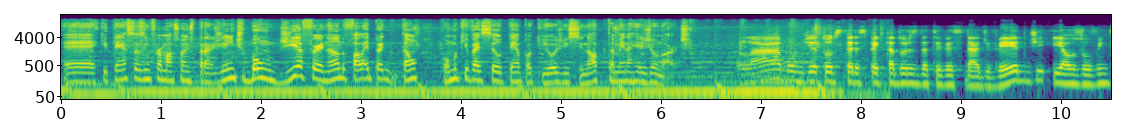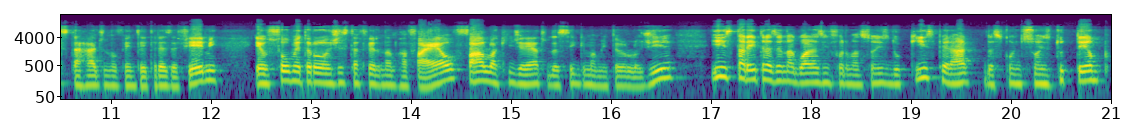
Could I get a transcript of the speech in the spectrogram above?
é, que tem essas informações pra gente. Bom dia, Fernando. Fala aí pra então como que vai ser o tempo aqui hoje em Sinop, também na região norte. Olá, bom dia a todos os telespectadores da TV Cidade Verde e aos ouvintes da Rádio 93 FM. Eu sou o meteorologista Fernando Rafael, falo aqui direto da Sigma Meteorologia e estarei trazendo agora as informações do que esperar das condições do tempo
